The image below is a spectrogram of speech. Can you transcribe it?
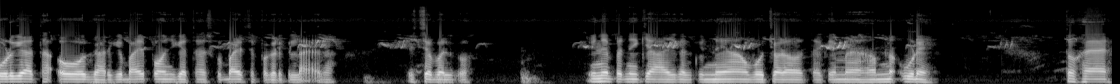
उड़ गया था और घर के बाहर पहुँच गया था, इसको बाहर से पकड़ के लाया था, इस चबल को। इन्हें पता नहीं क्या आजकल कोई नया वो चढ़ा होता है कि मैं, हम ना उड़े। तो खैर,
